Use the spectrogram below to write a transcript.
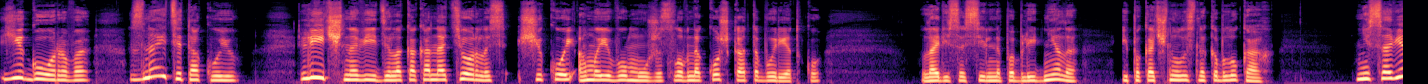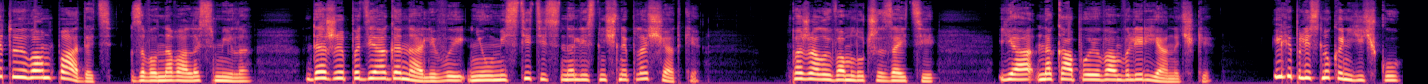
Егорова. Знаете такую?» Лично видела, как она терлась щекой о моего мужа, словно кошка о табуретку. Лариса сильно побледнела и покачнулась на каблуках. «Не советую вам падать», — заволновалась Мила. «Даже по диагонали вы не уместитесь на лестничной площадке. Пожалуй, вам лучше зайти. Я накапаю вам валерьяночки. Или плесну коньячку.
